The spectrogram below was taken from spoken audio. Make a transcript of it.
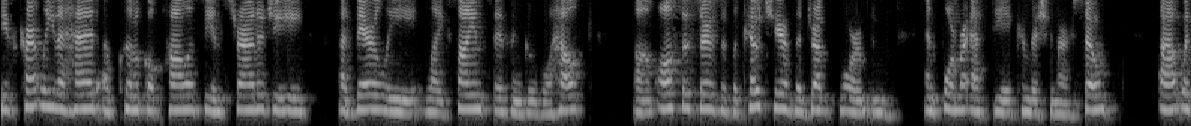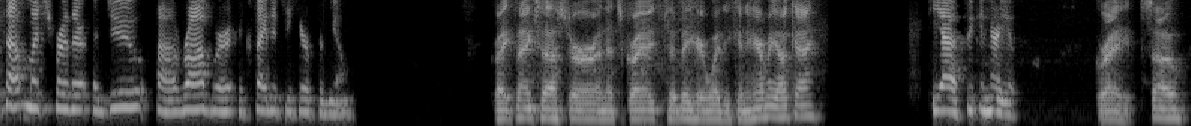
He's currently the head of clinical policy and strategy at Verily Life Sciences and Google Health. Um, also serves as the co-chair of the Drug Forum and, and former FDA commissioner. So uh, without much further ado, uh, Rob, we're excited to hear from you. Great, thanks Esther, and it's great to be here with you. Can you hear me okay? Yes, we can hear you. Great. So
